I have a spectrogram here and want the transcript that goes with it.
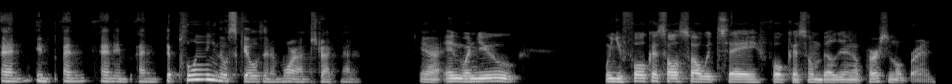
and and and and deploying those skills in a more abstract manner. Yeah and when you when you focus also i would say focus on building a personal brand.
